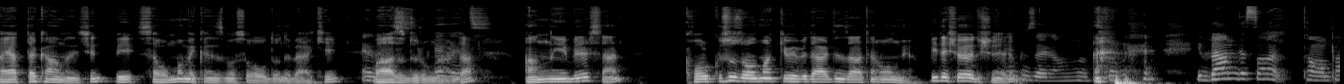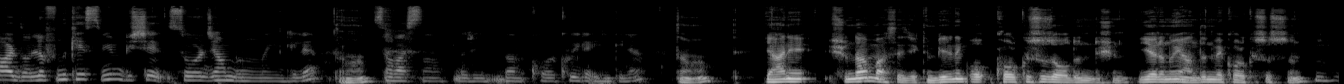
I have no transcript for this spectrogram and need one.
hayatta kalman için bir savunma mekanizması olduğunu belki evet. bazı durumlarda evet. anlayabilirsen korkusuz olmak gibi bir derdin zaten olmuyor. Bir de şöyle düşünelim. Ne güzel anlattın. ben de sana tamam pardon lafını kesmeyeyim bir şey soracağım bununla ilgili. Tamam. Savaş sanatlarından korkuyla ilgili. Tamam. Yani şundan bahsedecektim. Birinin o korkusuz olduğunu düşün. Yarın uyandın ve korkusuzsun. Hı hı.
